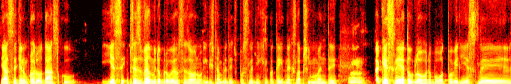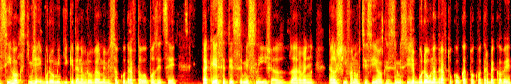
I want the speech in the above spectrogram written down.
Já si jenom kladu otázku, jestli i přes velmi dobrou jeho sezónu, i když tam byly teď v posledních jako týdnech slabší momenty, mm. tak jestli je tou dlouhodobou odpovědí, jestli Seahawks tím, že i budou mít díky Denveru velmi vysokou draftovou pozici, tak jestli ty si myslíš, a zároveň další fanoušci Seahawks, jestli si myslíš, že budou na draftu koukat po quarterbackovi,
